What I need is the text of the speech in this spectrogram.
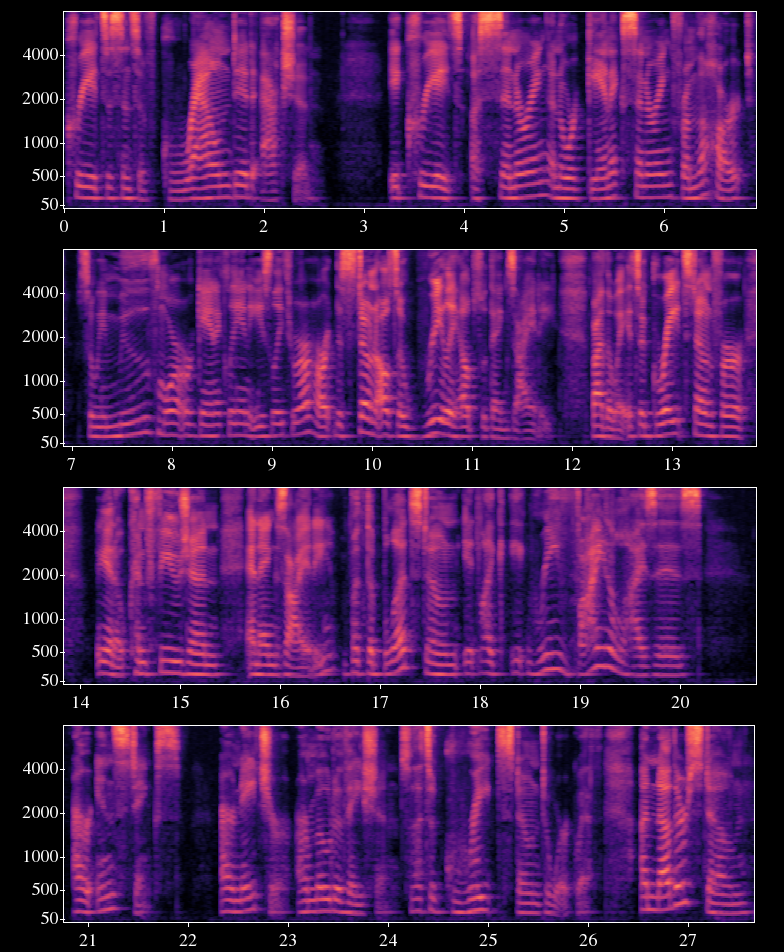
creates a sense of grounded action. It creates a centering, an organic centering from the heart so we move more organically and easily through our heart. The stone also really helps with anxiety. By the way, it's a great stone for you know confusion and anxiety but the bloodstone it like it revitalizes our instincts our nature our motivation so that's a great stone to work with another stone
